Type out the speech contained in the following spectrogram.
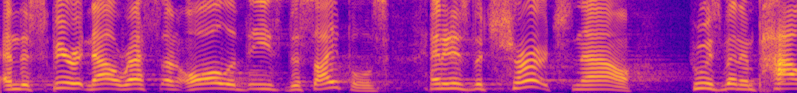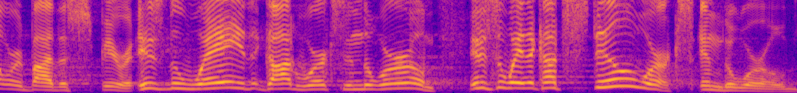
and the Spirit now rests on all of these disciples. And it is the church now who has been empowered by the Spirit. It is the way that God works in the world, it is the way that God still works in the world.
